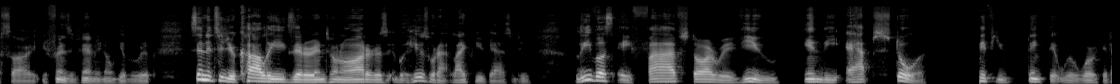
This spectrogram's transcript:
Sorry, your friends and family don't give a rip. Send it to your colleagues that are internal auditors. But here's what I'd like for you guys to do leave us a five star review in the App Store. if you think that we're worth it.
